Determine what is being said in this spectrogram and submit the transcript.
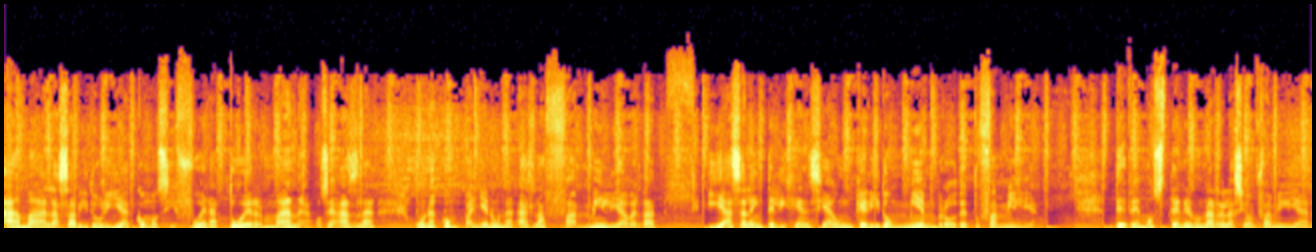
ama a la sabiduría como si fuera tu hermana. O sea, hazla una compañera, una, hazla familia, ¿verdad? Y haz a la inteligencia un querido miembro de tu familia. Debemos tener una relación familiar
